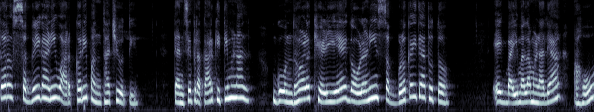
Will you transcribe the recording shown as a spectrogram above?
तर सगळी गाणी वारकरी पंथाची होती. त्यांचे प्रकार किती म्हणाल? गोंधळ खेळीये गवळणी सगळं काही त्यात होतं. एक बाई मला म्हणाल्या अहो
